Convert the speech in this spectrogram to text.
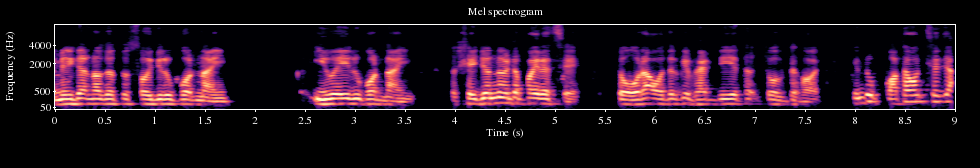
আমেরিকার নজর তো সৌদির উপর নাই ইউএর উপর নাই। তো সেই জন্য এটা পেরেছে। তো ওরা ওদেরকে ভ্যাট দিয়ে চলতে হয়। কিন্তু কথা হচ্ছে যে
